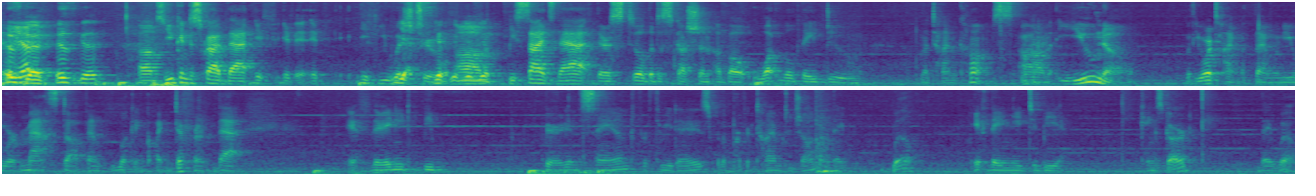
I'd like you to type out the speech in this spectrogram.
it's good. It's good. Um, so you can describe that if if, if, if you wish Yes. to. Yep, yep, yep, um. Besides that, there's still the discussion about what will they do the time comes. Um, you know, with your time with them when you were masked up and looking quite different, that if they need to be buried in the sand for three days for the perfect time to jump, they will. If they need to be Kingsguard, they will.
